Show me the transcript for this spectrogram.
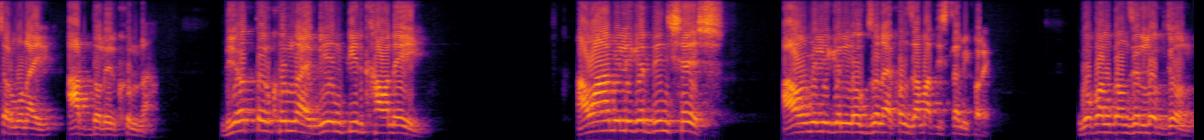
চরমনাই আট দলের খুলনা। বৃহত্তর খুলনায় বিএনপির খাওয়া নেই। আওয়ামী লীগের দিন শেষ। আওয়ামী লীগের লোকজন এখন জামাত ইসলামী করে। গোপালগঞ্জের লোকজন,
